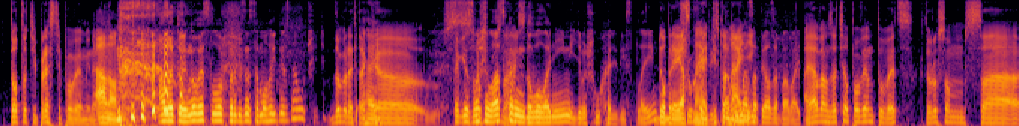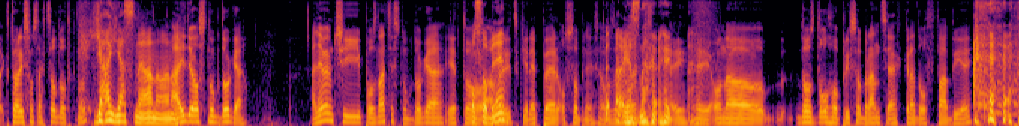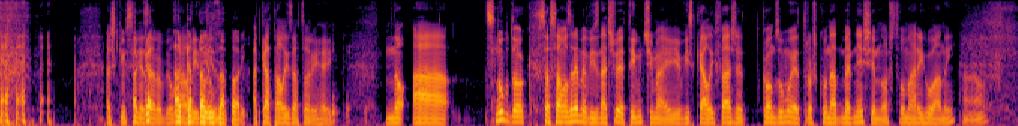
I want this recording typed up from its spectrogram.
Toto ti presne poviem inak. Áno, Ale to je nové slovo, ktoré by sme sa mohli dnes naučiť. Dobre, tak... Hej. Uh, Tak ja s vašim láskavým dovolením idem šúchať displej. dobre, jasné, hej, ty to nájdi. zatiaľ zabávajte. A ja vám zatiaľ poviem tú vec, ktorú som sa, ktorej som sa chcel dotknúť. Ja, jasné, áno, áno. A ide o Snoop Dogga. A neviem, či poznáte Snoop Dogga, je to Osobne? americký reper, osobne A, samozrejme. jasné, hej. Hej, on uh, dosť dlho pri sobranciach kradol fabie, až kým si A ka- nezarobil A na katalizátory. A katalizátory, hej. No a Snoop Dogg sa samozrejme vyznačuje tým, čím aj Wiz Khalifa, že konzumuje trošku nadmernejšie množstvo marihuany. Áno.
